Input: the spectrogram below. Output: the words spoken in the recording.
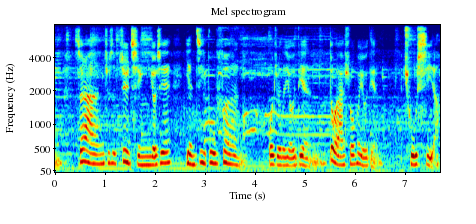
嗯，虽然就是剧情有些演技部分。我觉得有一点，对我来说会有点出戏啊，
